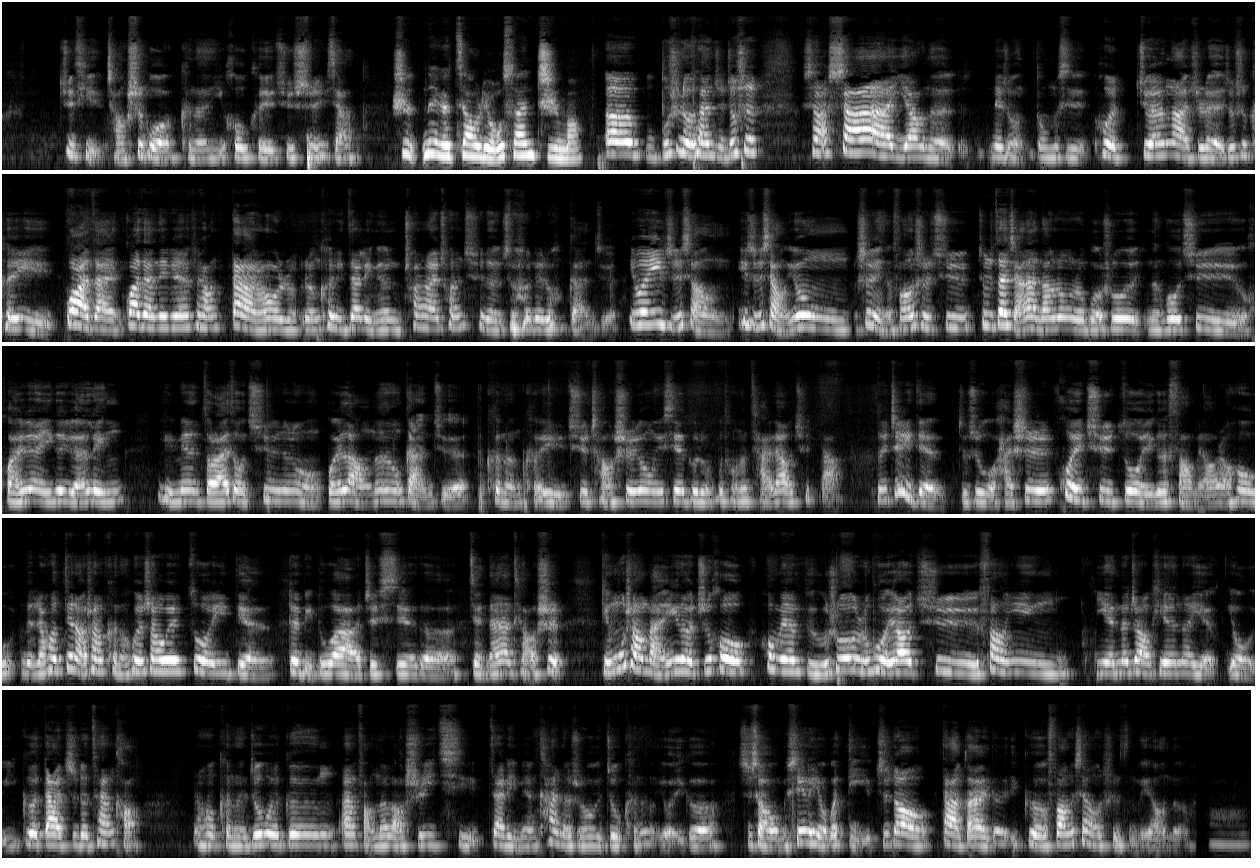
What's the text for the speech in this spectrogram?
具体尝试过，可能以后可以去试一下。是那个叫硫酸纸吗？呃，不，不是硫酸纸，就是沙沙啊一样的。那种东西或者绢啊之类，就是可以挂在挂在那边非常大，然后人人可以在里面穿来穿去的，就那种感觉。因为一直想一直想用摄影的方式去，就是在展览当中，如果说能够去还原一个园林里面走来走去那种回廊的那种感觉，可能可以去尝试用一些各种不同的材料去打。所以这一点就是我还是会去做一个扫描，然后然后电脑上可能会稍微做一点对比度啊这些的简单的调试。屏幕上满意了之后，后面比如说如果要去放映颜的照片，那也有一个大致的参考，然后可能就会跟暗房的老师一起在里面看的时候，就可能有一个至少我们心里有个底，知道大概的一个方向是怎么样的。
